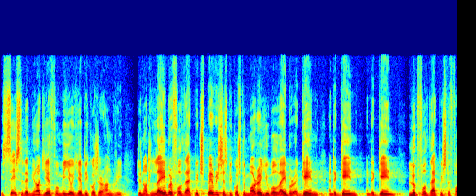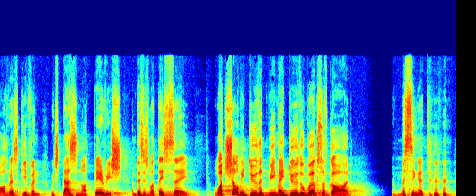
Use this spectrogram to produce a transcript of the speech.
He says to them, You're not here for me, you're here because you're hungry. Do not labor for that which perishes, because tomorrow you will labor again and again and again. Look for that which the Father has given, which does not perish. And this is what they say What shall we do that we may do the works of God? We're missing it.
